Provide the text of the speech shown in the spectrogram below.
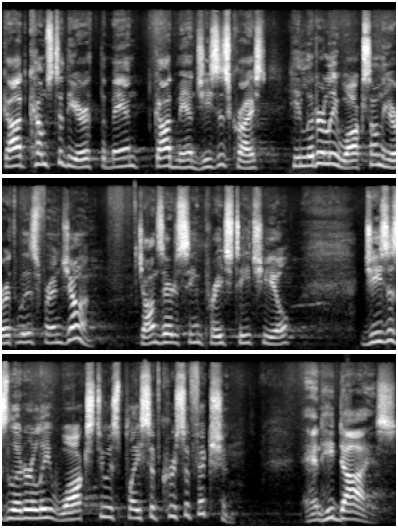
God comes to the earth, the man, God man, Jesus Christ, he literally walks on the earth with his friend John. John's there to see him preach, teach, heal. Jesus literally walks to his place of crucifixion and he dies.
